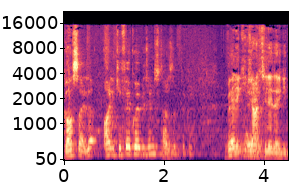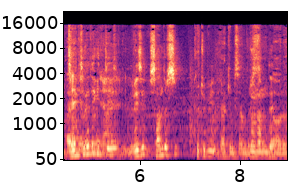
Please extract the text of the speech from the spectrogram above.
Galatasaray'la aynı kefeye koyabileceğimiz tarzda bir takım. Ve Hele ki e, Gentile de gitti. Gentile de gitti. Rezil Sanders kötü bir Rakim Sanders. dönemde. Doğru.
